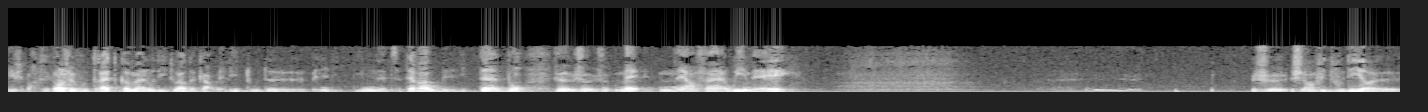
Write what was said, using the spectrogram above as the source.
Et par conséquent, je vous traite comme un auditoire de Carmélite ou de Bénédictine, etc., ou Bénédictin. Bon, je, je, je mais, mais enfin, oui, mais j'ai envie de vous dire, euh,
